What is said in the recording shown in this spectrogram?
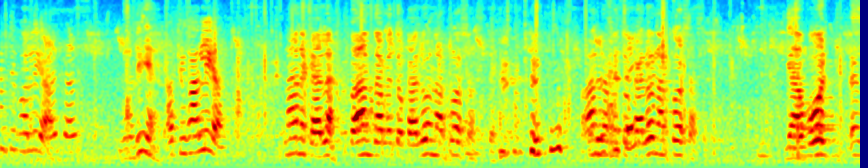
Από τη Γαλλία. Γεια Από τη Γαλλία. Να είναι καλά. Πάντα με το καλό να ακούσαστε. Πάντα με το καλό να ακούσαστε. Για βόλτες.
